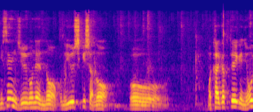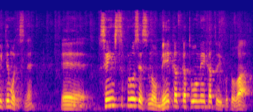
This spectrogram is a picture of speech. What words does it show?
2015年のこの有識者の、まあ、改革提言においてもですね、えー、選出プロセスの明確化、透明化ということは、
